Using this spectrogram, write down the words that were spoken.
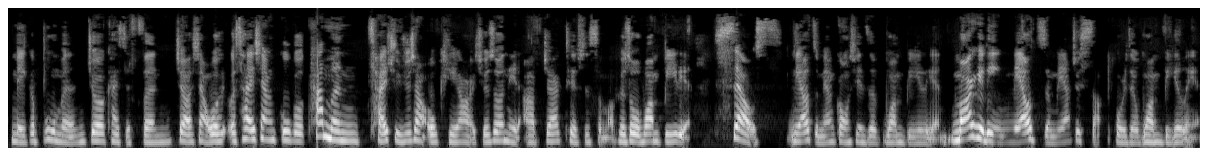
每个部门就要开始分，就好像我我猜像 Google 他们采取就像 OKR，比如说你的 objective 是什么？比如说 one billion，sales 你要怎么样贡献这 one billion，marketing 你要怎么样去 support 这 one billion。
